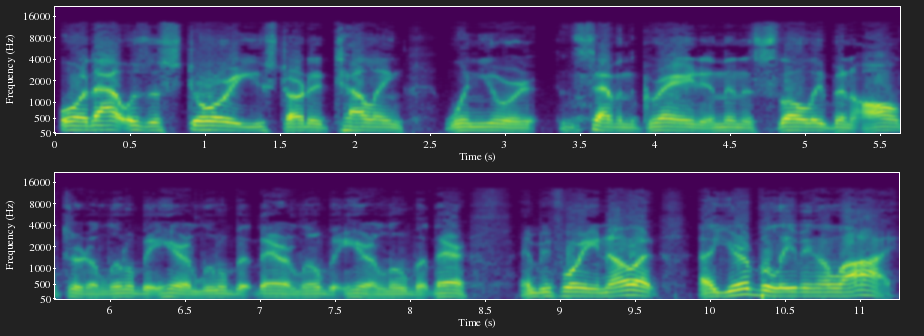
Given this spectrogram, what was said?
Or that was a story you started telling when you were in 7th grade and then it's slowly been altered a little bit here, a little bit there, a little bit here, a little bit there. And before you know it, uh, you're believing a lie.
